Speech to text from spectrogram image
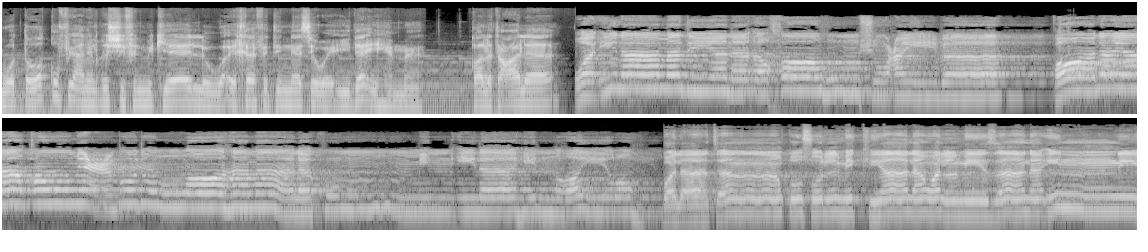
والتوقف عن الغش في المكيال وإخافة الناس وإيذائهم. قال تعالى وإلى مدين أخاهم شعيبا قال يا قوم اعبدوا الله ما لكم من إله غيره ولا تنقصوا المكيال والميزان إني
